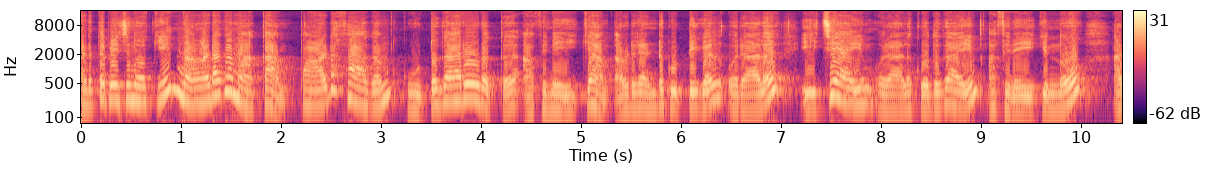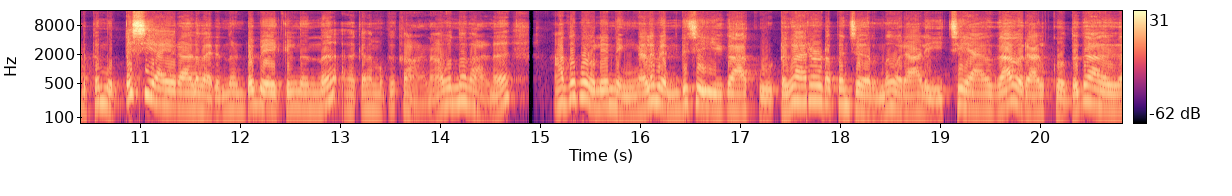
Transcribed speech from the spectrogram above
അടുത്ത പേജ് നോക്കി. നാടകമാക്കാം. പാഠഭാഗം കൂട്ടുകാരോടൊത്ത് അഭിനയിക്കാം. അവിടെ രണ്ട് കുട്ടികൾ ഒരാൾ ഈച്ചയായും ഒരാൾ കൊതുകായും അഭിനയിക്കുന്നു. അടുത്ത മുത്തശ്ശിയായ ഒരാൾ വരുന്നുണ്ട് ബേക്കിൽ നിന്ന്. അതൊക്കെ നമുക്ക് കാണാവുന്നതാണ്. അതുപോലെ നിങ്ങളും എന്ത് ചെയ്യുക? കൂട്ടുകാരോടൊപ്പം ചേർന്ന് ഒരാൾ ഈച്ചയാവുക ഒരാൾ കൊതുകാവുക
